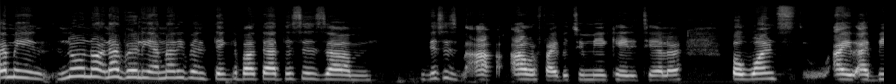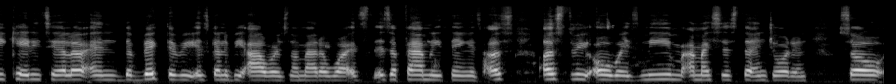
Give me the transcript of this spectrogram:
I mean, no, no, not really. I'm not even thinking about that. This is um, this is our fight between me and Katie Taylor. But once I, I beat Katie Taylor, and the victory is going to be ours, no matter what. It's, it's a family thing. It's us, us three always. Me, my sister, and Jordan. So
